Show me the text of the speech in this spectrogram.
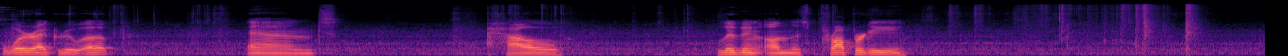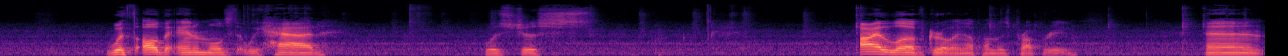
where I grew up and how living on this property with all the animals that we had was just I love growing up on this property. And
